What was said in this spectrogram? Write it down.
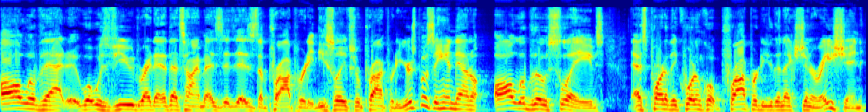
all of that, what was viewed right at that time as, as the property. These slaves were property. You're supposed to hand down all of those slaves as part of the quote unquote property to the next generation.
